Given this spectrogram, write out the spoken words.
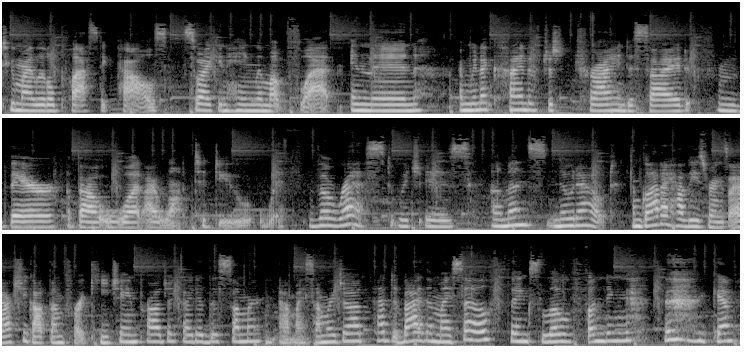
to my little plastic pals so I can hang them up flat. And then I'm gonna kind of just try and decide from there about what I want to do with the rest, which is immense, no doubt. I'm glad I have these rings. I actually got them for a keychain project I did this summer at my summer job. Had to buy them myself, thanks low funding camp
